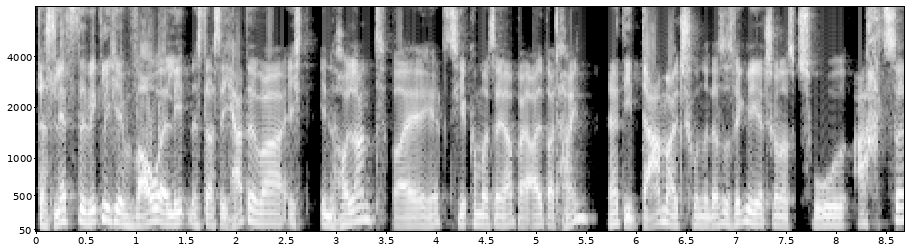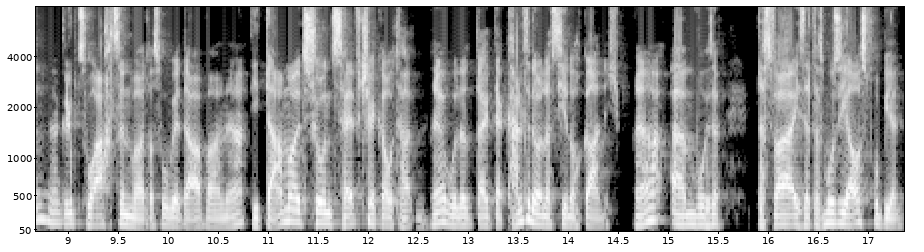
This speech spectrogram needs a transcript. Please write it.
das letzte wirkliche Wow-Erlebnis, das ich hatte, war echt in Holland, bei jetzt hier kommen wir ja bei Albert Heijn, ja, die damals schon, und das ist wirklich jetzt schon das 2018, ich glaube 2018 war das, wo wir da waren, ja, die damals schon Self-Checkout hatten, ja, wo da, da kannte man das hier noch gar nicht. Ja, ähm, wo ich sage, das war, ich sag, das muss ich ausprobieren.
